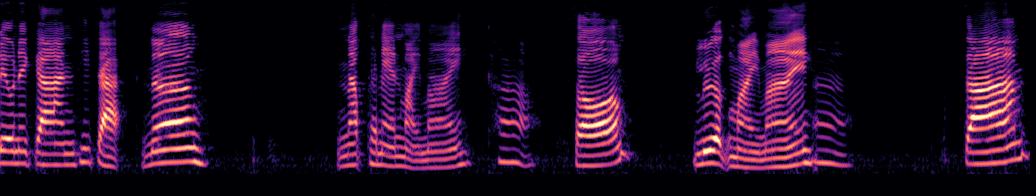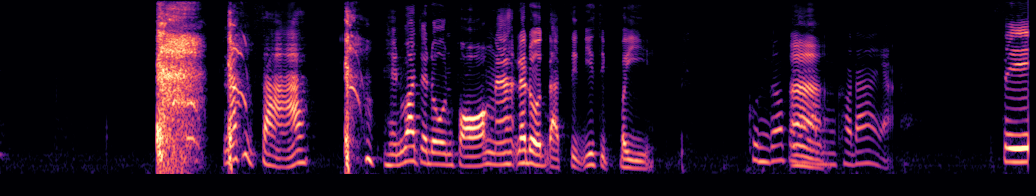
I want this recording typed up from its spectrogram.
เดลในการที่จะหนึ่งนับคะแนนใหม่ไหมค่ะ สอง เลือกใหม่ไหมอ่าสามนักศึกษา เห็นว่าจะโดนฟ้องนะ และโดนตัดสิทธิ์ยี่สิบปีคุณก็ไปอ่าทำเขาได้อะ สี่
